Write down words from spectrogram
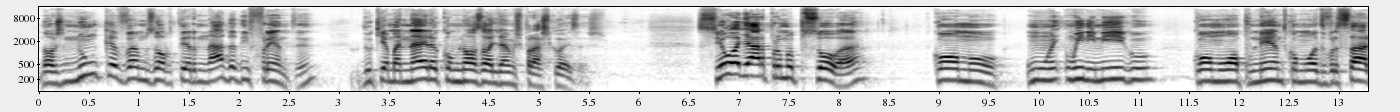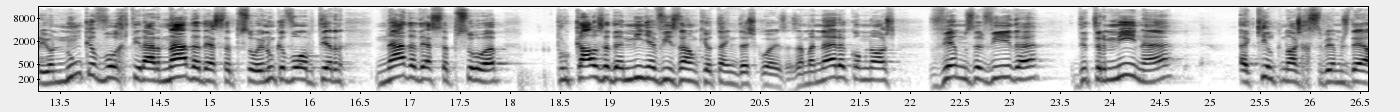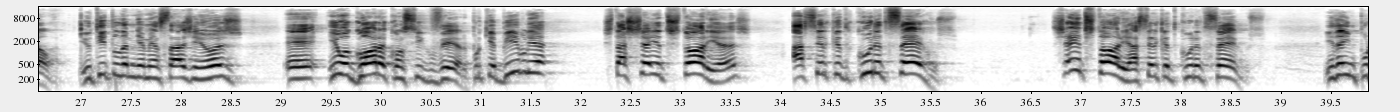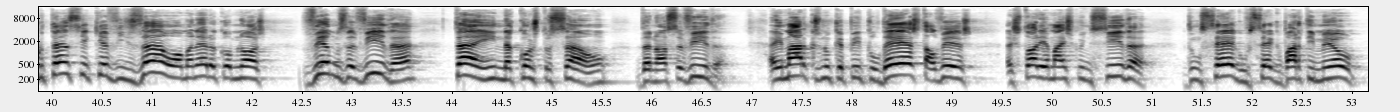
Nós nunca vamos obter nada diferente do que a maneira como nós olhamos para as coisas. Se eu olhar para uma pessoa como um, inimigo, como um oponente, como um adversário, eu nunca vou retirar nada dessa pessoa, eu nunca vou obter nada dessa pessoa por causa da minha visão que eu tenho das coisas. A maneira como nós vemos a vida determina aquilo que nós recebemos dela. E o título da minha mensagem hoje é Eu agora consigo ver, porque a Bíblia está cheia de histórias acerca de cura de cegos. Cheia de história acerca de cura de cegos. E da importância que a visão ou a maneira como nós vemos a vida tem na construção da nossa vida. Em Marcos, no capítulo 10, talvez a história mais conhecida de um cego, o cego Bartimeu,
